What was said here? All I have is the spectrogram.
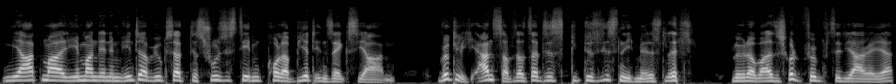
mir hat mal jemand in einem Interview gesagt, das Schulsystem kollabiert in sechs Jahren. Wirklich, ernsthaft. Das, das, das ist nicht mehr. Das ist blöderweise schon 15 Jahre her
